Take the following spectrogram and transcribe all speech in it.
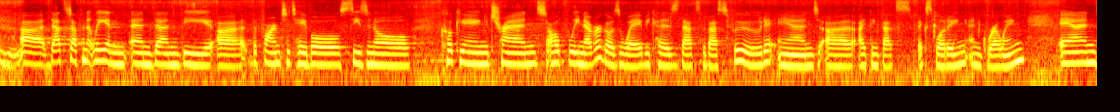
Uh, that's definitely, and, and then the, uh, the farm to table seasonal cooking trend hopefully never goes away because that's the best food. And uh, I think that's exploding and growing. And,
